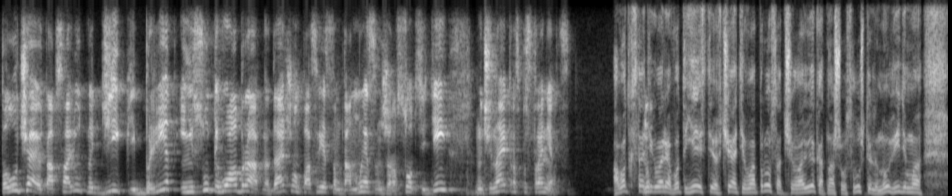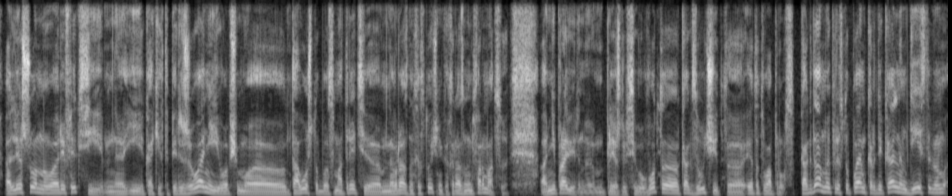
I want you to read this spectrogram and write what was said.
получают абсолютно дикий бред и несут его обратно. Дальше он посредством там мессенджеров, соцсетей начинает распространяться. А вот, кстати ну, говоря, вот есть в чате вопрос от человека, от нашего слушателя, ну, видимо, лишенного рефлексии э, и каких-то переживаний, и, в общем, э, того, чтобы смотреть э, в разных источниках разную информацию, а, непроверенную, прежде всего. Вот как звучит этот вопрос. Когда мы приступаем к радикальным действиям,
